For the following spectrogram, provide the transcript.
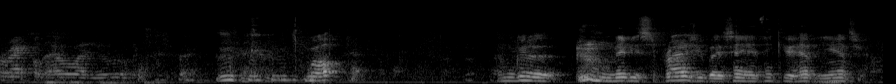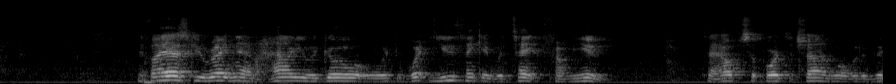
correct what I already ruled. Well, I'm gonna maybe surprise you by saying I think you have the answer. If I ask you right now how you would go with what you think it would take from you to help support the child, what would it be?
